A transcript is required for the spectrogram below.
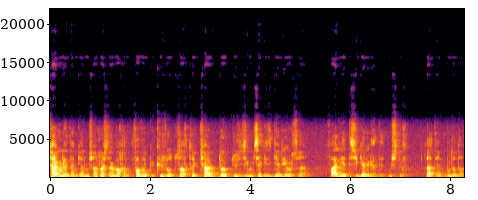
kar nereden gelmiş? Arkadaşlar bakın Favök 236, kar 428 geliyorsa faaliyet dışı gelir elde etmiştir. Zaten burada da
